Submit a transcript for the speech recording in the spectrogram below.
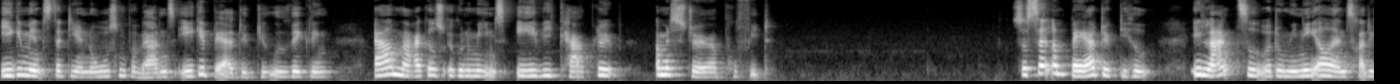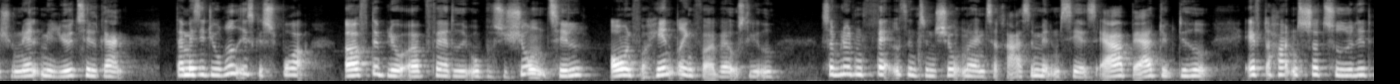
Ikke mindst er diagnosen på verdens ikke-bæredygtige udvikling er markedsøkonomiens evige kapløb om et større profit. Så selvom bæredygtighed i lang tid var domineret af en traditionel miljøtilgang, der med sit juridiske spor ofte blev opfattet i opposition til og en forhindring for erhvervslivet, så blev den fælles intention og interesse mellem CSR og bæredygtighed efterhånden så tydeligt,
